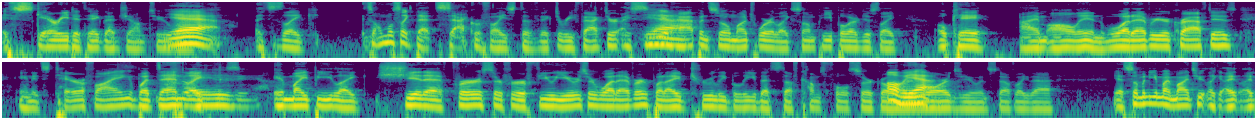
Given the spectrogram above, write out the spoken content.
It's scary to take that jump too. Yeah. it's like it's almost like that sacrifice to victory factor. I see it happen so much where like some people are just like, okay, I'm all in, whatever your craft is, and it's terrifying. But then like it might be like shit at first or for a few years or whatever, but I truly believe that stuff comes full circle Oh, and yeah. rewards you and stuff like that. Yeah, somebody in my mind too. Like I, I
